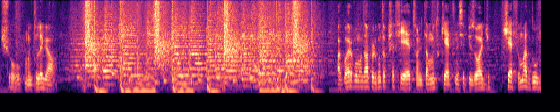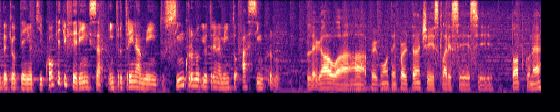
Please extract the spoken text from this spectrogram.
Show, muito legal. Agora eu vou mandar uma pergunta pro chefe Edson, ele tá muito quieto nesse episódio. Chefe, uma dúvida que eu tenho aqui, qual que é a diferença entre o treinamento síncrono e o treinamento assíncrono? Legal a, a pergunta, é importante esclarecer esse tópico, né?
